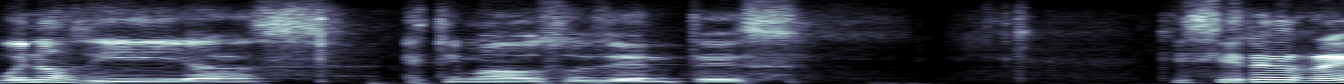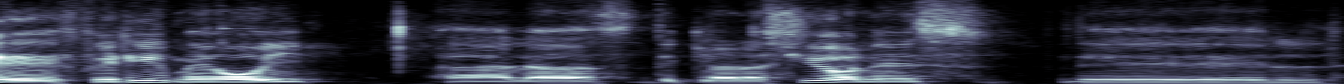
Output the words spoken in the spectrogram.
Buenos días, estimados oyentes. Quisiera referirme hoy a las declaraciones del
